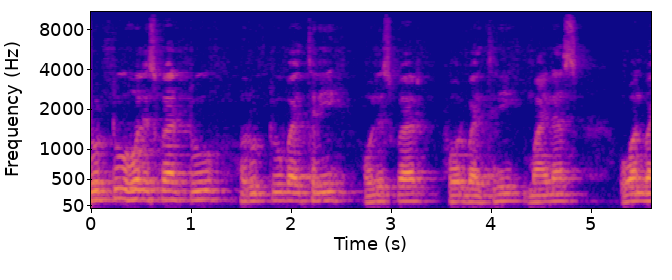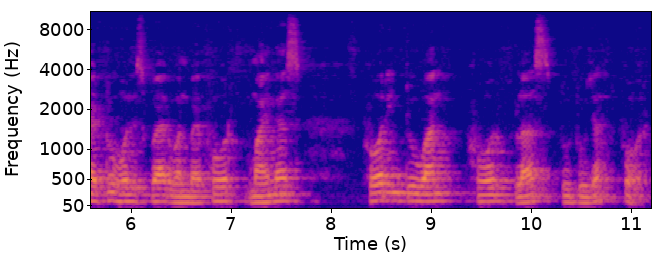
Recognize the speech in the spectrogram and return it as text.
Root 2 whole square 2 root 2 by 3 whole square 4 by 3 minus 1 by 2 whole square 1 by 4 minus 4 into 1 4 plus 2 to the 4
